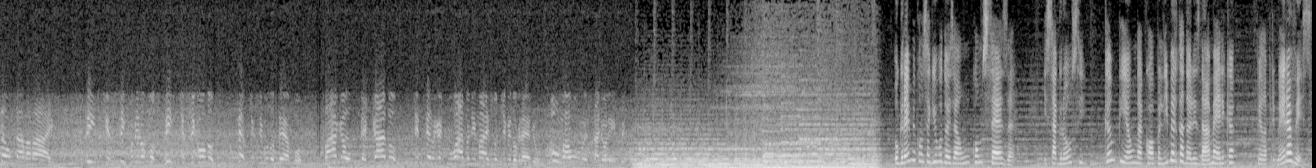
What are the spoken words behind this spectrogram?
não dava mais. 25 minutos, 20 segundos neste segundo tempo. Paga o pecado de ter recuado demais o time do Grêmio. 1 a 1 no Estádio Olímpico. O Grêmio conseguiu o 2 a 1 com César, e sagrou-se campeão da Copa Libertadores da América pela primeira vez.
